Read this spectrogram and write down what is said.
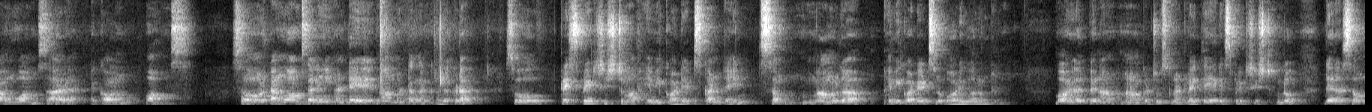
tongue worms are acorn worms. So tongue worms అని అంటే నార్మల్ టంగ్ అని కాదు అక్కడ. So respirate system of hemichordates contain some మామూలుగా హెమికాడెట్స్లో బాడీ వాల్ ఉంటుంది. బాడీ వాల్ పైన మనం అక్కడ చూసుకున్నట్లయితే రెస్పిరేట్ సిస్టంలో there are some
